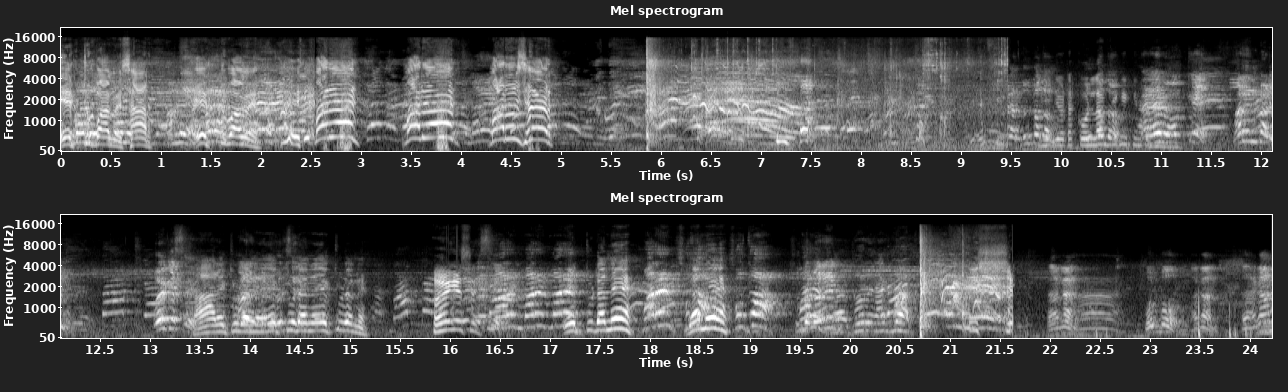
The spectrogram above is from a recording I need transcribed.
একটু বামে স্যার একটু বামে। মারেন মারেন মারেন স্যার ভিডিওটা করলাম দেখি কিন্তু আর একটু ডানে একটু ডানে একটু ডানে হয়ে গেছে একটু ডানে ডানে আগান বলব আগান আগান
